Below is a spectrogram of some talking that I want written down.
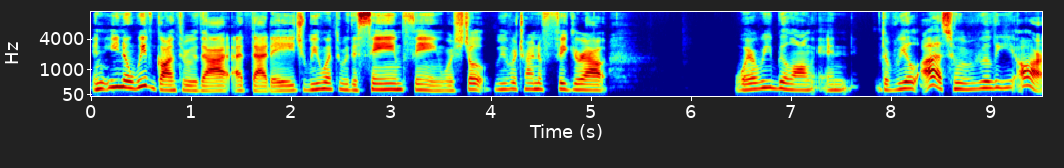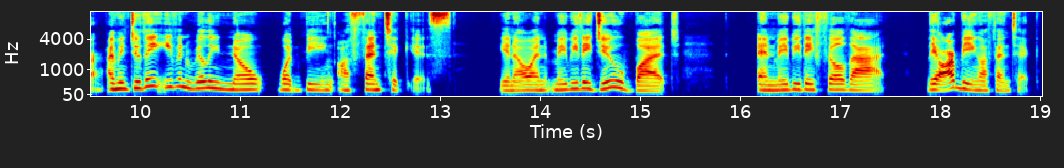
And you know, we've gone through that at that age. We went through the same thing. We're still we were trying to figure out where we belong and the real us, who we really are. I mean, do they even really know what being authentic is? You know, and maybe they do, but and maybe they feel that they are being authentic.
